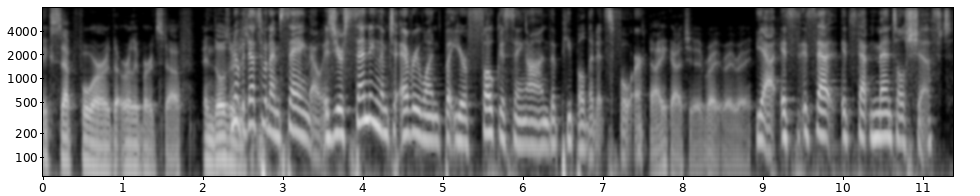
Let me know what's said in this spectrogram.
except for the early bird stuff. And those are no, just, but that's what I'm saying though. Is you're sending them to everyone, but you're focusing on the people that it's for. I got you. Right, right, right. Yeah, it's it's that it's that mental shift.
